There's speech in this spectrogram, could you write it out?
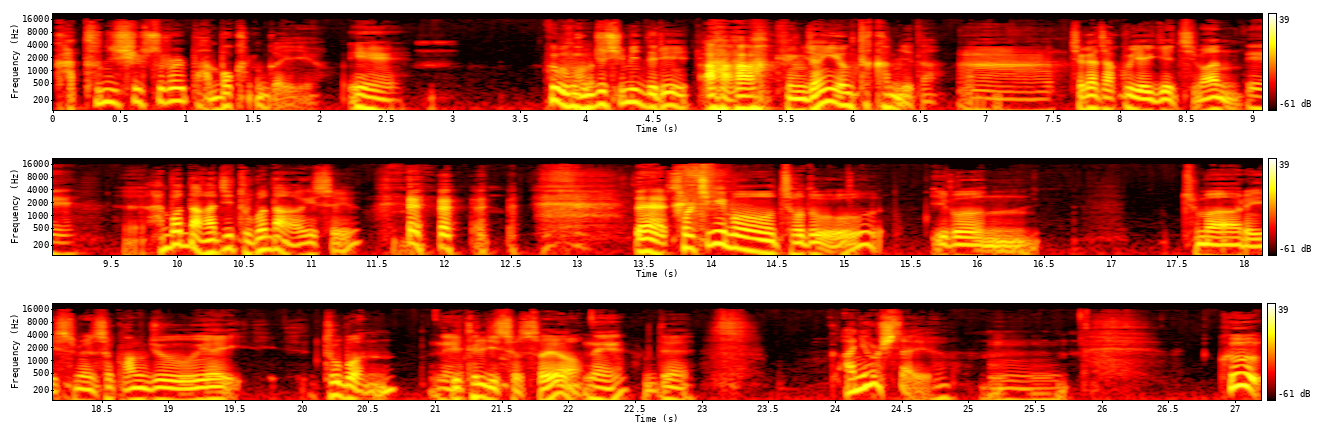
같은 실수를 반복하는 거예요. 예. 그 무슨 광주 시민들이 아, 굉장히 영특합니다. 아, 제가 자꾸 얘기했지만 예. 한번 당하지 두 번 당하겠어요? 네. 솔직히 뭐 저도 이번 주말에 있으면서 광주에 두번 네. 이틀 있었어요. 네. 근데 아니올시다예요. 음. 그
